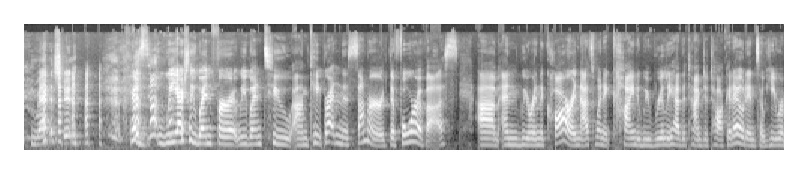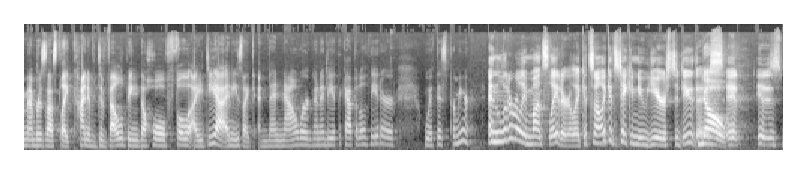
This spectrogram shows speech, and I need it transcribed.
Imagine. because we actually went for we went to um, Cape Breton this summer, the four of us, um, and we were in the car, and that's when it kind of we really had the time to talk it out. And so he remembers us like kind of developing the whole full idea, and he's like, and then now we're going to be at the Capitol Theater with this premiere. and literally months later, like it's not like it's taken you years to do this. No. It, it is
